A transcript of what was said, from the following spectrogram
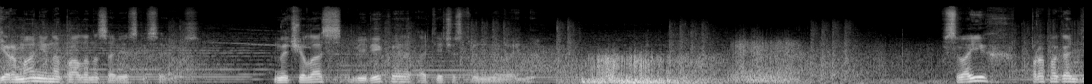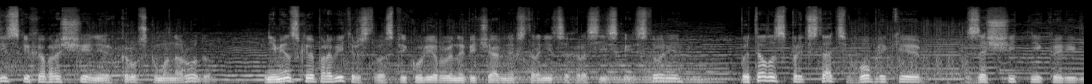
Германия напала на Советский Союз. Началась Великая Отечественная война. В своих пропагандистских обращениях к русскому народу немецкое правительство, спекулируя на печальных страницах российской истории, пыталось предстать в облике защитника религии.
